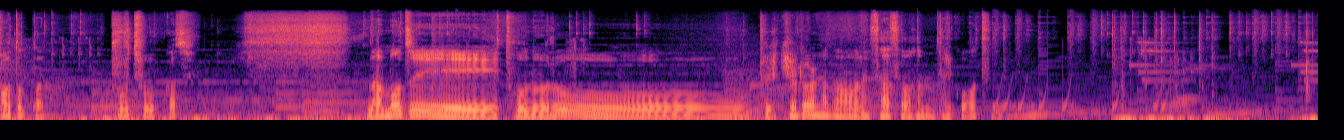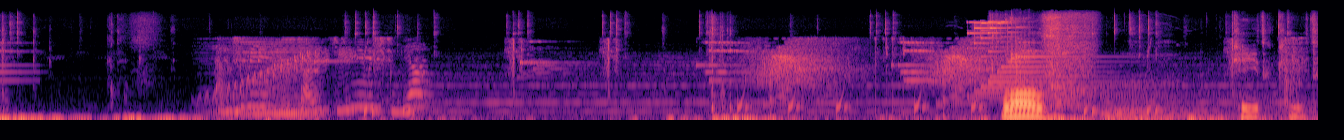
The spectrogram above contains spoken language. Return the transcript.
아 떴다 9초까지. 나머지 돈으로 불큐를 하나 사서 하면 될 것 같은데. 와우. 게이드, 게이드.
